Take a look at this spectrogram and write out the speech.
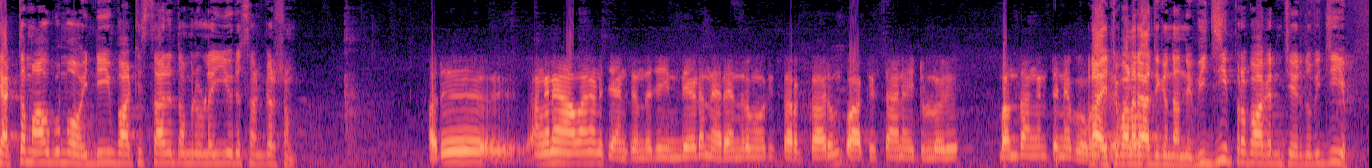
ശക്തമാകുമോ ഇന്ത്യയും പാകിസ്ഥാനും തമ്മിലുള്ള ഈ ഒരു സംഘർഷം? അത് അങ്ങനെ ആവാനാണ് ചാൻസ് എന്താ വെച്ചാൽ ഇന്ത്യയുടെ നരേന്ദ്രമോദി സർക്കാരും പാകിസ്ഥാനായിട്ടുള്ള ഒരു ബന്ധം അങ്ങനെ തന്നെ പോകും റൈറ്റ് വളരെയധികം നന്ദി. വിജി പ്രഭാകരൻ ചേരുന്നു. വിജി ആ,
